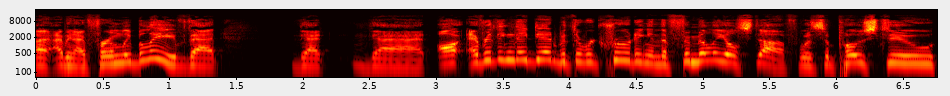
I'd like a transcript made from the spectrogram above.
I, I mean, I firmly believe that that that all, everything they did with the recruiting and the familial stuff was supposed to.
